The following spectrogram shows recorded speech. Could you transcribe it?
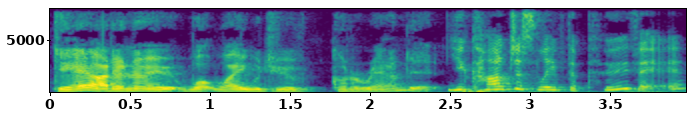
Yeah, I don't know what way would you have got around it. You can't just leave the poo there.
